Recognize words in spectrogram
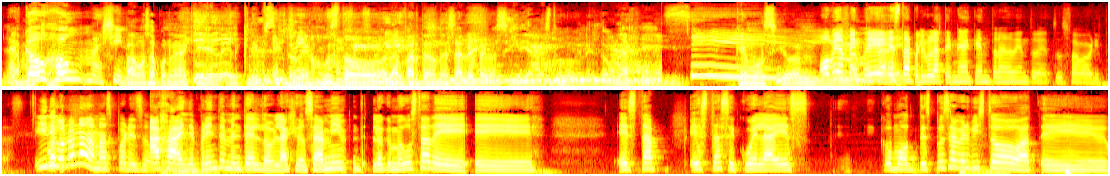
La, La Go máquina. Home Machine. Vamos a poner aquí el, el clipcito de clip, justo sí, sí, sí. la parte donde sale, pero sí, Diana estuvo en el doblaje. Y Qué emoción. Obviamente esta película tenía que entrar dentro de tus favoritas. Y digo, no nada más por eso. Ajá, independientemente del doblaje. O sea, a mí lo que me gusta de eh, esta, esta secuela es como después de haber visto, a- eh,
